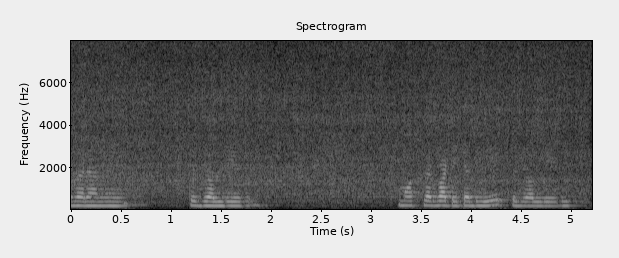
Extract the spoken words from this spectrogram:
এবার আমি একটু জল দিয়ে দেব মশলার বাটিটা দিয়ে একটু জল দিয়ে দিচ্ছি।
